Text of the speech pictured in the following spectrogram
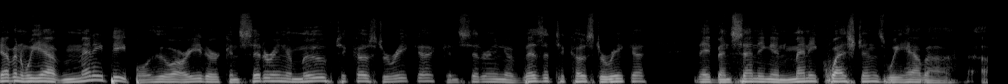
Kevin, we have many people who are either considering a move to Costa Rica, considering a visit to Costa Rica. They've been sending in many questions. We have a, a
